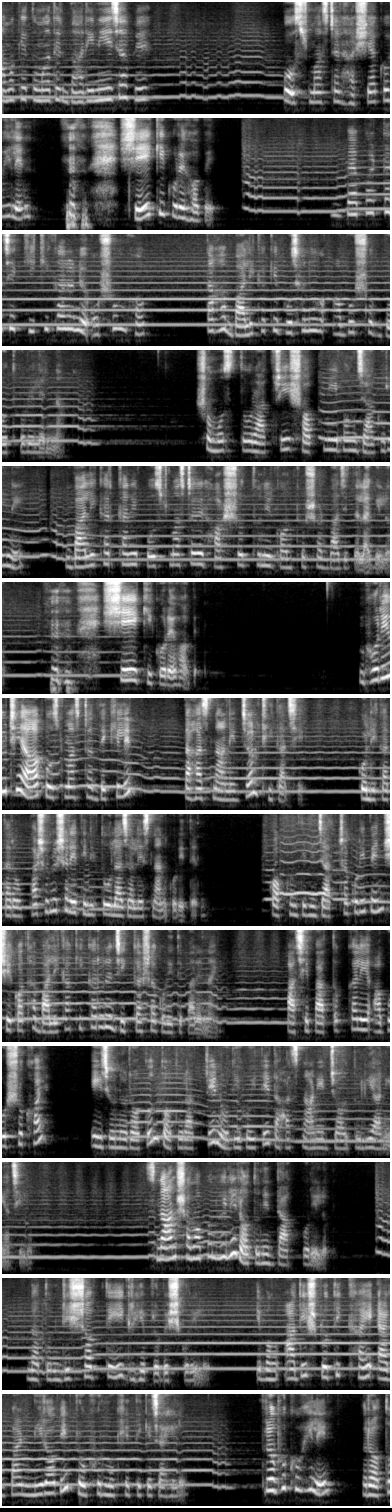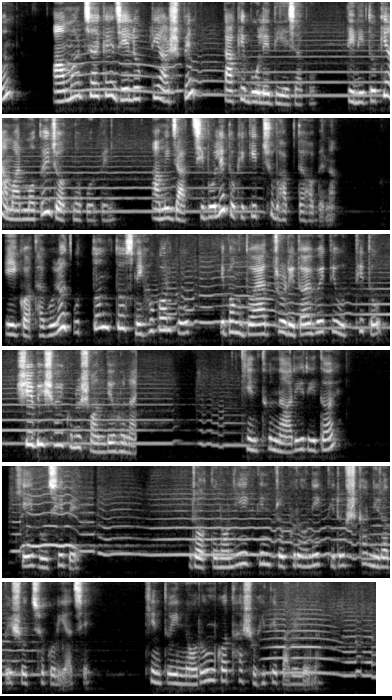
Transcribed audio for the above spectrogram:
আমাকে তোমাদের বাড়ি নিয়ে যাবে? পোস্টমাস্টার হাসিয়া কহিলেন সে কি করে হবে? ব্যাপারটা যে কি কি কারণে অসম্ভব, তাহা বালিকাকে বোঝানো আবশ্যক বোধ করিলেন না। সমস্ত রাত্রি স্বপ্নে এবং জাগরণে বালিকার কানে পোস্টমাস্টারের হাস্যধ্বনির কণ্ঠস্বর বাজিতে লাগিল। সে কি করে হবে? ভোরে উঠিয়া পোস্টমাস্টার দেখিলেন, তাহা স্নানের জল ঠিক আছে। কলিকাতার অভ্যাস অনুসারে তিনি তোলা জলে স্নান করিতেন। কখন তিনি যাত্রা করিবেন, সে কথা বালিকা কি কারণে জিজ্ঞাসা করিতে পারে নাই। পাছে প্রাতকালে আবশ্যক হয় এই জন্য রতন তত রাত্রে নদী হইতে তাহা স্নানের জল তুলিয়া আনিয়াছিল। স্নান সমাপন হইলে রতনের ডাক পড়িল। নতুন নিঃশব্দেই গৃহে প্রবেশ করিল এবং আদেশ প্রতীক্ষায় একবার নীরবে প্রভুর মুখের দিকে চাহিল। প্রভু কহিলেন, রতন, আমার জায়গায় যে লোকটি আসবেন, তাকে বলে দিয়ে যাব। তিনি তোকে আমার মতোই যত্ন করবেন। আমি যাচ্ছি বলে তোকে কিচ্ছু ভাবতে হবে না এই কথাগুলো অত্যন্ত স্নেহগর্ব এবং দয়াদ্র হৃদয় হইতে উত্থিত সে বিষয়ে কোনো সন্দেহ নাই। কিন্তু নারী হৃদয় কে বুঝিবে? রতন অনেক দিন প্রভুর অনেক তিরস্কার নীরবে সহ্য করিয়াছে, কিন্তু এই নরম কথা সহিতে পারিল না।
